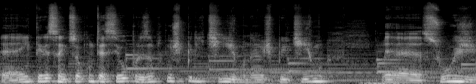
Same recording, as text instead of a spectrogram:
é interessante. Isso aconteceu, por exemplo, com o espiritismo, né? O espiritismo é, surge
